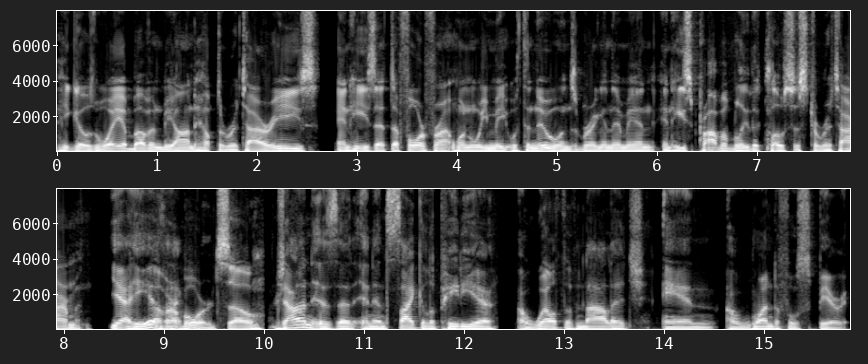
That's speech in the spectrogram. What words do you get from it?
he goes way above and beyond to help the retirees, and he's at the forefront when we meet with the new ones, bringing them in, and he's probably the closest to retirement. Yeah, he is of our board. So John is a, an encyclopedia, a wealth of knowledge, and a wonderful spirit.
